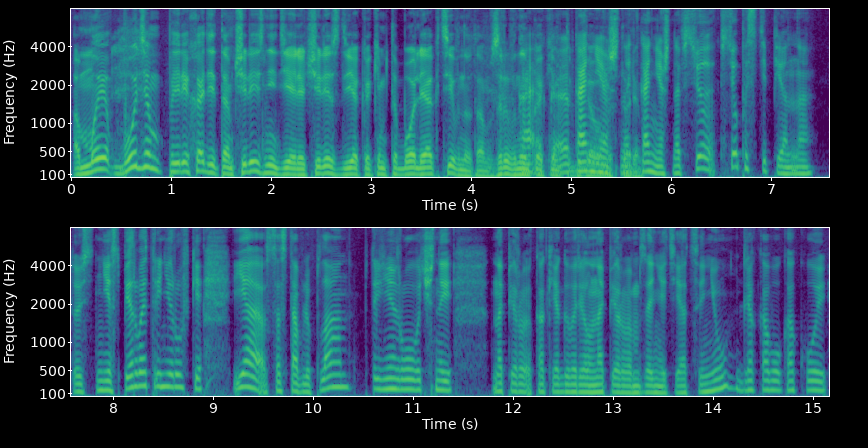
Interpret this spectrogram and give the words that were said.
А Мы будем переходить там через неделю, через две каким-то более активным, там, взрывным Ка- каким-то Конечно, конечно, все, все постепенно. То есть не с первой тренировки. Я составлю план тренировочный, на первое, как я говорила, на первом занятии оценю, для кого какой,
